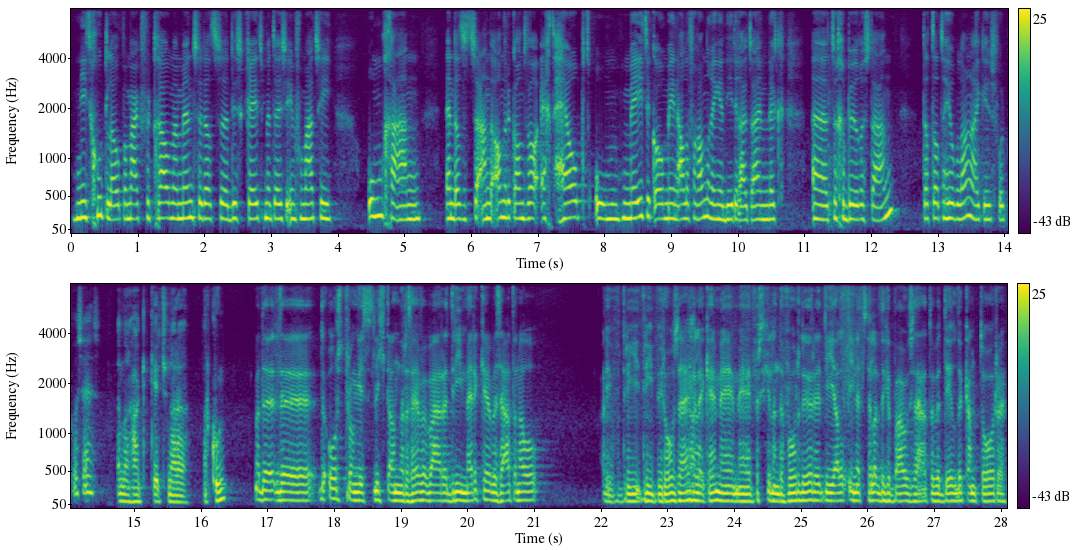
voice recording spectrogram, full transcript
niet goed lopen. Maar ik vertrouw mijn mensen dat ze discreet met deze informatie omgaan. En dat het ze aan de andere kant wel echt helpt om mee te komen in alle veranderingen die er uiteindelijk uh, te gebeuren staan. Dat dat heel belangrijk is voor het proces. En dan ga ik een keertje naar, naar Koen. Maar de, de, de oorsprong is licht anders. We waren drie merken, we zaten al of drie, drie bureaus eigenlijk, hè, met, met verschillende voordeuren die al in hetzelfde gebouw zaten. We deelden kantoren,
